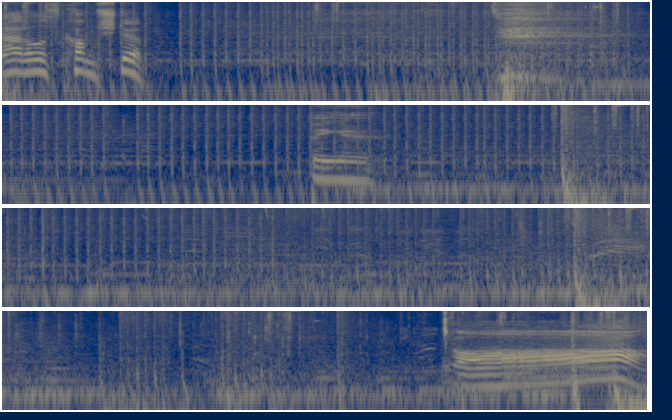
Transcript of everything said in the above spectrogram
Na los, komm, stirb. Bengel. Oh!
